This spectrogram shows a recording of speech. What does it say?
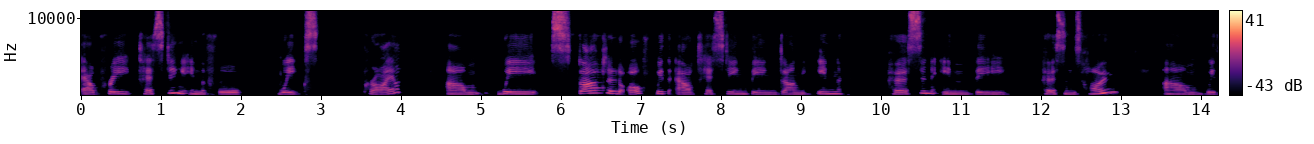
our pre-testing in the four weeks prior. Um, we started off with our testing being done in person in the person's home um, with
